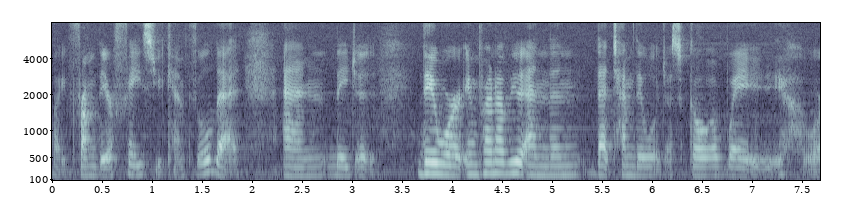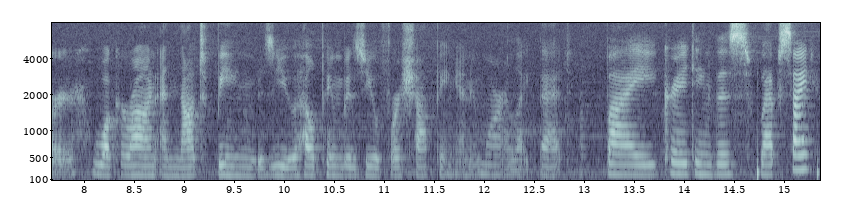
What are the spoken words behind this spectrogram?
like from their face you can feel that. And they just they were in front of you and then that time they will just go away or walk around and not being with you helping with you for shopping anymore like that. By creating this website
